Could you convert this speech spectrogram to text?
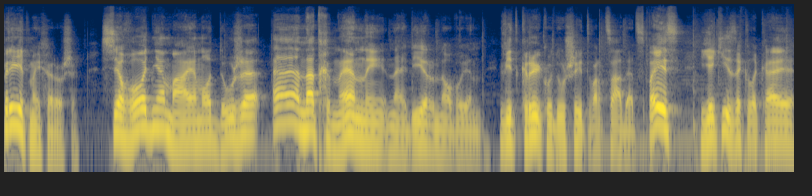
Привіт, мої хороші! Сьогодні маємо дуже е, натхненний набір новин від крику душі творця Dead Space, який закликає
